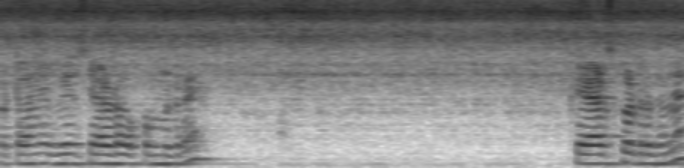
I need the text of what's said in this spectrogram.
ಬಟಾಣಿ, ಬೀನ್ಸ್ ಎರಡು ಹಾಕೊಂಬಿಡ್ರಿ. ಕೈ ಆಡಿಸ್ಕೊಡ್ರಿ ಅದನ್ನು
